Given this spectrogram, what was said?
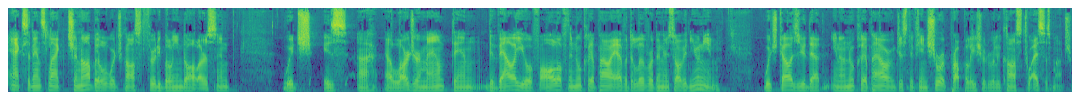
accidents like Chernobyl, which cost thirty billion dollars and which is a, a, larger amount than the value of all of the nuclear power ever delivered in the Soviet Union which tells you that you know nuclear power, just if you insure it properly, should really cost twice as much.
